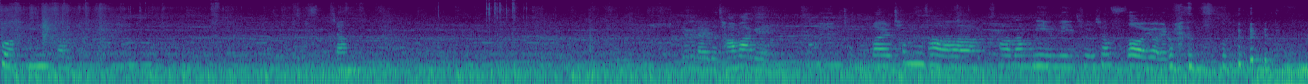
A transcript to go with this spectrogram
고맙습니다. 짠. 여기다 이제 자막에 정말 천사 사장님이 주셨어요 이러면서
